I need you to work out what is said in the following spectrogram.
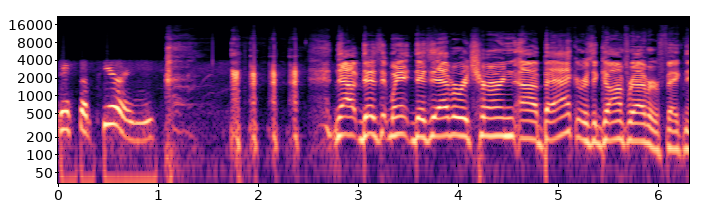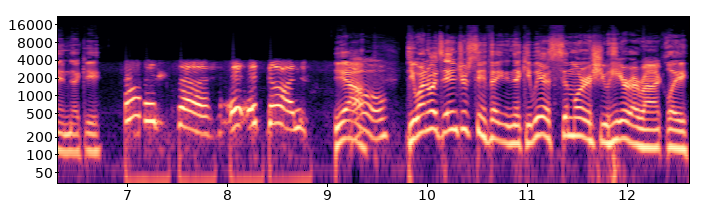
disappearing. Now, does it when it does it ever return uh, back, or is it gone forever? Fake name Nikki. Oh, it's uh, it, it's gone. Yeah. Oh. Do you want to know what's interesting, Fake name Nikki? We had a similar issue here, ironically,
